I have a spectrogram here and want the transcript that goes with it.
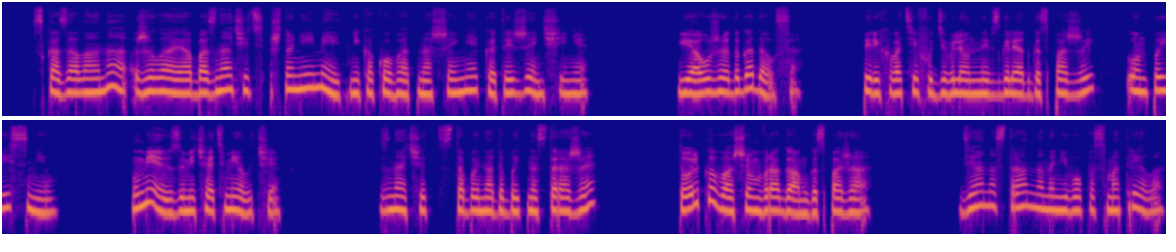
— сказала она, желая обозначить, что не имеет никакого отношения к этой женщине. «Я уже догадался». Перехватив удивленный взгляд госпожи, он пояснил. «Умею замечать мелочи». «Значит, с тобой надо быть настороже?» «Только вашим врагам, госпожа». Диана странно на него посмотрела.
